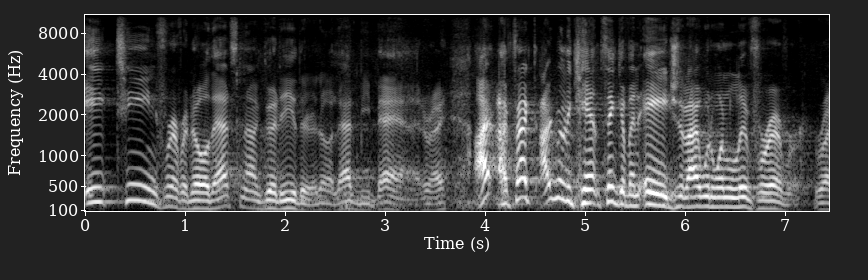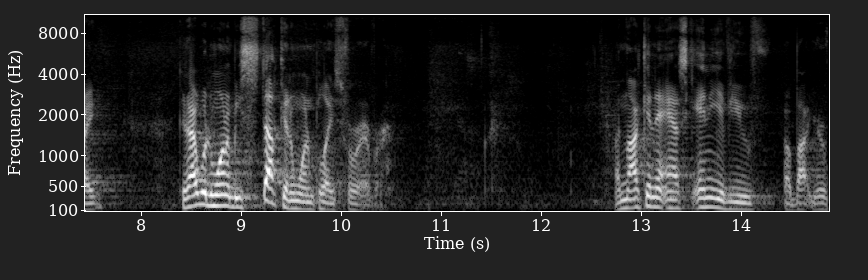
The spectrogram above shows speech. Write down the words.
18 forever? No, that's not good either. No, that'd be bad, right? I, in fact, I really can't think of an age that I would want to live forever, right? Because I wouldn't want to be stuck in one place forever. I'm not going to ask any of you about your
